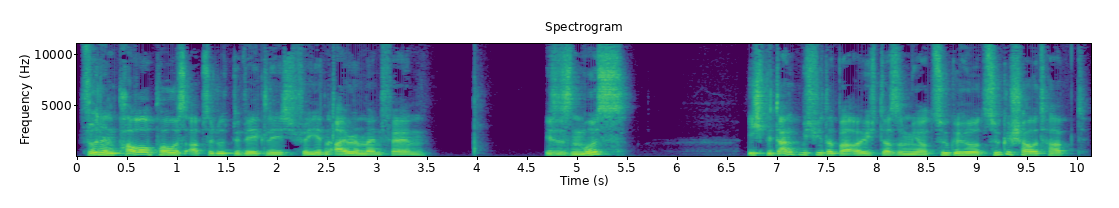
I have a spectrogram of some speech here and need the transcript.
Für einen Power Pose absolut beweglich, für jeden Ironman-Fan ist es ein Muss. Ich bedanke mich wieder bei euch, dass ihr mir zugehört, zugeschaut habt.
